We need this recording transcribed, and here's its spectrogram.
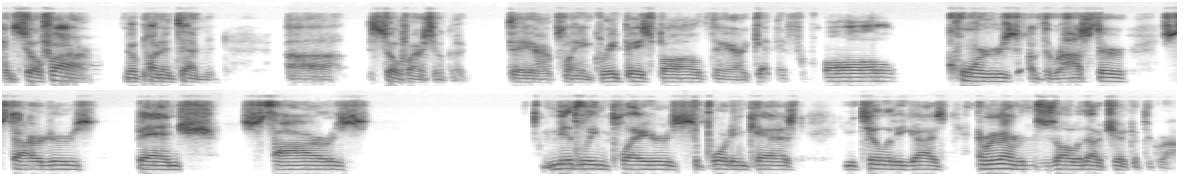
And so far, no pun intended, uh, so far so good. They are playing great baseball. They are getting it from all corners of the roster starters, bench, stars, middling players, supporting cast, utility guys. And remember, this is all without Jacob DeGrom.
